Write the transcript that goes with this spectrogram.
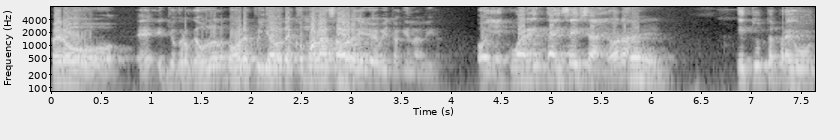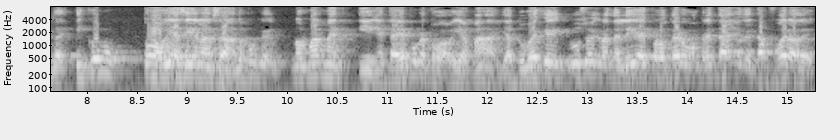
Pero eh, yo creo que es uno de los mejores pilladores como lanzadores que yo he visto aquí en la liga. Oye, 46 años, ahora. Sí. Y tú te preguntas, ¿y cómo todavía siguen lanzando? Porque normalmente, y en esta época todavía más, ya tú ves que incluso en Grandes Ligas hay peloteros con 30 años que están fuera de-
